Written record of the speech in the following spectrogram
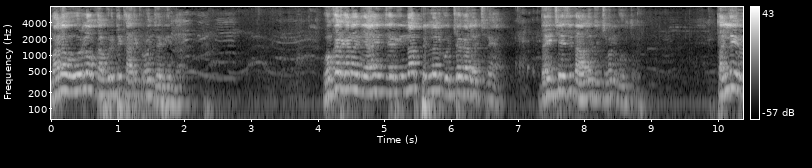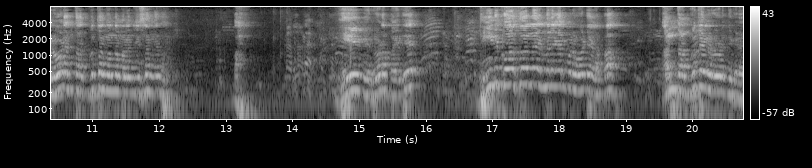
మన ఊర్లో ఒక అభివృద్ధి కార్యక్రమం జరిగిందా? ఒకరికైనా న్యాయం జరిగిందా? పిల్లలకు ఉద్యోగాలు వచ్చినాయా? దయచేసి ఇది ఆలోచించమని కోరుతున్నాం. తల్లి రోడ్ ఎంత అద్భుతంగా ఉందో మనం చూసాం కదా. బా. ఏమి రోడ్ అబ్బా దీనికోసం ఎమ్మెల్యే గారు మనం ఓటేయాలబ్బా. అంత అద్భుతమైన రోడ్ ఉంది ఇక్కడ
